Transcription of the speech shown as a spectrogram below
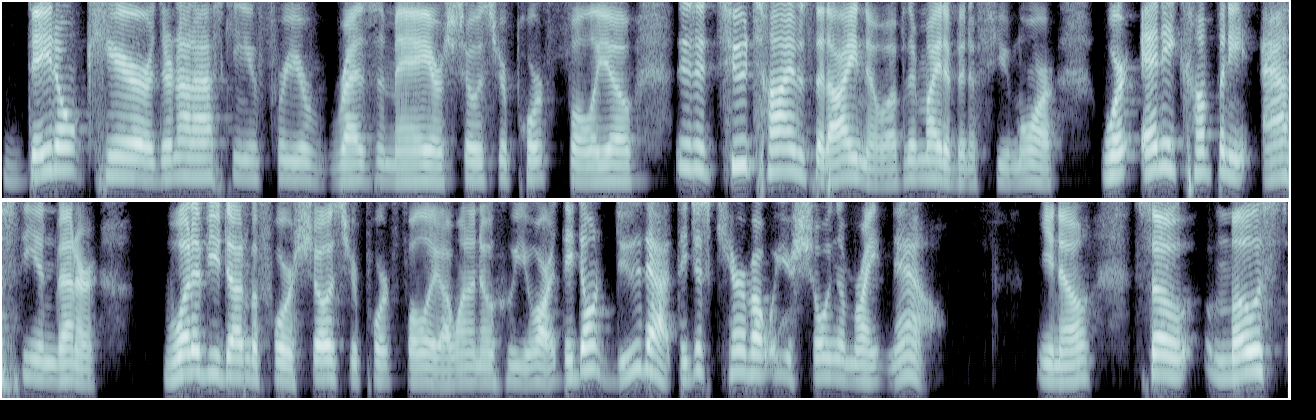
they don't care. They're not asking you for your resume or show us your portfolio. These are two times that I know of. There might have been a few more where any company asks the inventor, What have you done before? Show us your portfolio. I want to know who you are. They don't do that. They just care about what you're showing them right now. You know, so most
